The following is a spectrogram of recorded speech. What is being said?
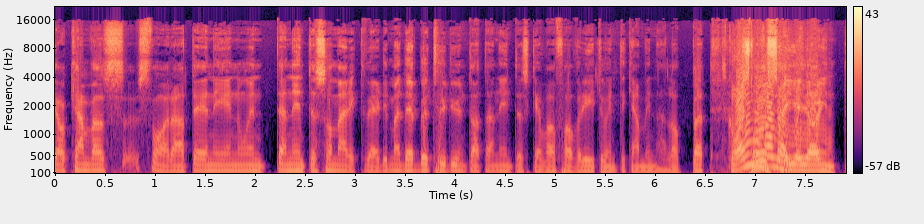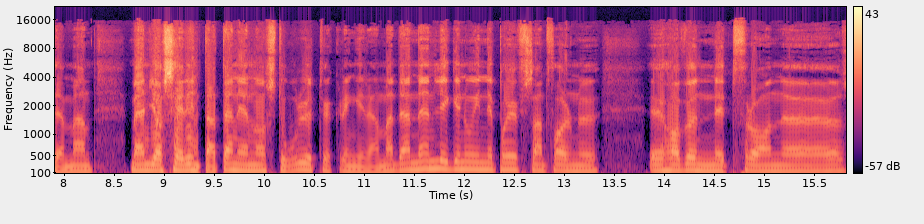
jag kan väl svara att den är nog inte, den är inte så märkvärdig. Men det betyder ju inte att den inte ska vara favorit och inte kan vinna loppet. Så säger jag inte, men, men jag ser inte att den är någon stor utveckling i den. Men den, den ligger nog inne på hyfsad form nu. Eh, har vunnit från eh,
